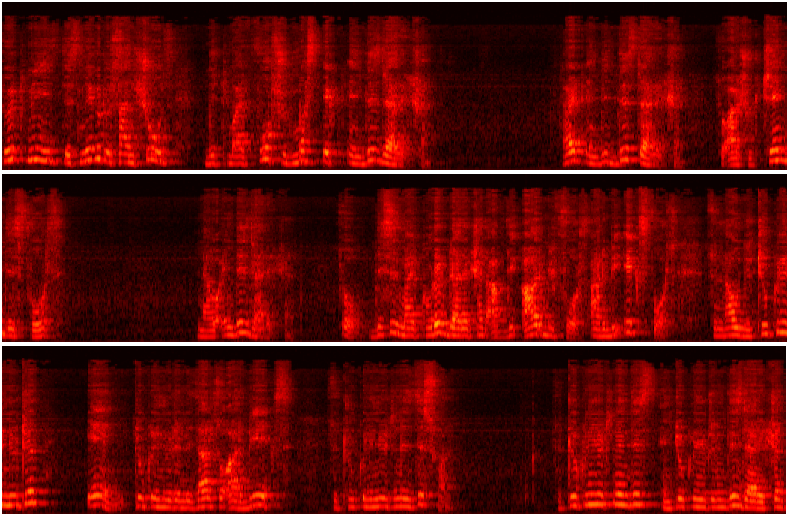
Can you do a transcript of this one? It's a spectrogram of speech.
so it means this negative sign shows that my force should must act in this direction right? In this direction. So I should change this force now in this direction. So this is my correct direction of the RB force RBX force. So now the 2 kilonewton and 2 kilonewton is also RBX so 2 kilonewton is this one. So 2 kilonewton in this and 2 kilonewton in this direction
